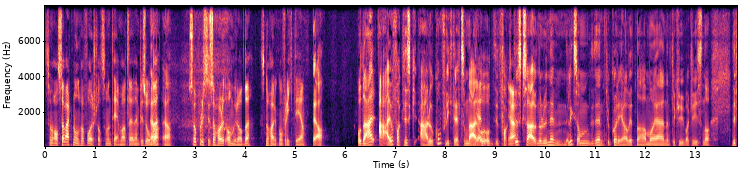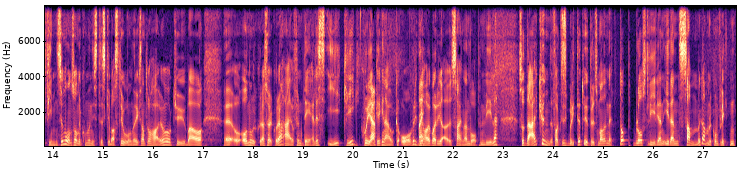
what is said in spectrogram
som også har vært noen som har foreslått som en tema til en episode, så plutselig så har du et område som du har en konflikt i igjen. Ja. Og der er jo faktisk Er det jo konflikt rett som det er. Ja. Og, og faktisk så er jo når du nevner liksom Du nevnte jo Korea og Vietnam, og jeg nevnte Cuba-krisen. Det finnes jo noen sånne kommunistiske bastioner. Du har jo Cuba og, eh, og, Nord-Korea og Sør-Korea er jo fremdeles i krig. Koreakrigen er jo ikke over. De Nei. har jo bare signa en våpenhvile. Så der kunne det faktisk blitt et utbrudd som hadde nettopp blåst liv igjen i den samme gamle konflikten.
